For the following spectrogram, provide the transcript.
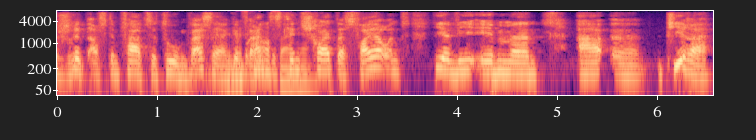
Schritt auf dem Pfad zur Tugend, weißt du ja, gebranntes sein, Kind ja. scheut das Feuer und hier wie eben äh, äh, Pira,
